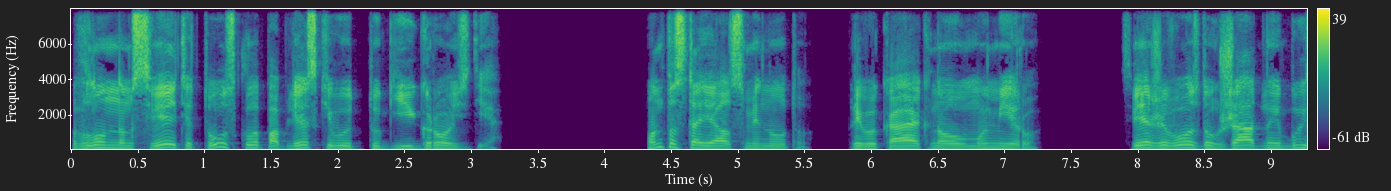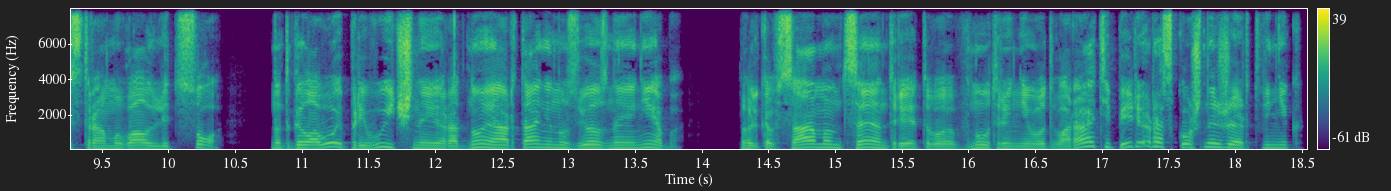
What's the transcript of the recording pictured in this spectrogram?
В лунном свете тускло поблескивают тугие гроздья. Он постоял с минуту, привыкая к новому миру. Свежий воздух жадно и быстро омывал лицо, над головой привычное и родное Артанину звездное небо. Только в самом центре этого внутреннего двора теперь роскошный жертвенник.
